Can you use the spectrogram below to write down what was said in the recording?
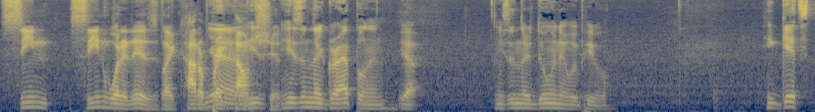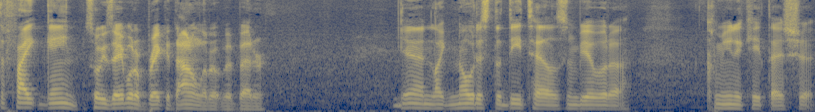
seen seen what it is, like how to break yeah, down he's, shit. He's in there grappling. yeah. He's in there doing it with people. He gets the fight game. So he's able to break it down a little bit better. Yeah, and like notice the details and be able to communicate that shit.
